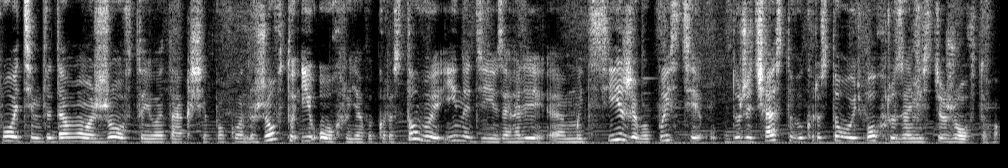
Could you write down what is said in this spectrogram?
Потім додамо жовтої, отак ще по кону. Жовту і охру я використовую. Іноді, взагалі, е, митці, живописці дуже часто використовують охру замість жовтого.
